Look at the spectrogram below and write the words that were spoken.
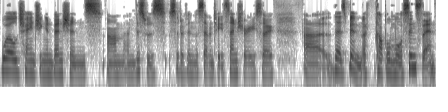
world changing inventions, um, and this was sort of in the 17th century, so uh, there's been a couple more since then,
